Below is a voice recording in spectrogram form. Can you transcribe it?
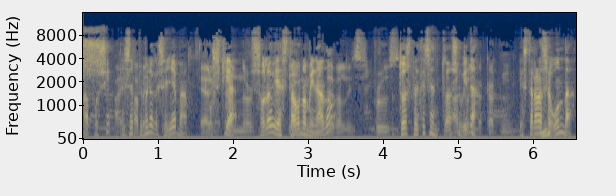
Ah, pues sí, es el primero que se lleva. Hostia, solo había estado nominado dos veces en toda su vida. Y esta era la ¿Mm? segunda.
